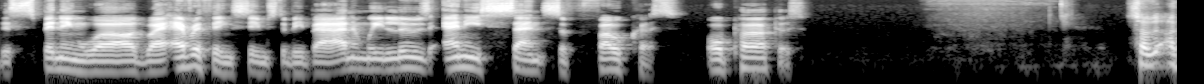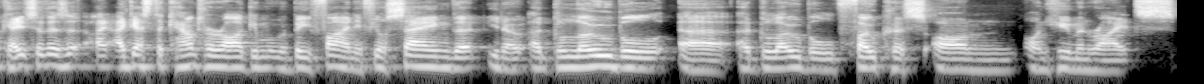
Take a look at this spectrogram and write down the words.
this spinning world where everything seems to be bad and we lose any sense of focus or purpose? So okay, so there's I, guess the counter argument would be fine if you're saying that you know a global uh, a global focus on on human rights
